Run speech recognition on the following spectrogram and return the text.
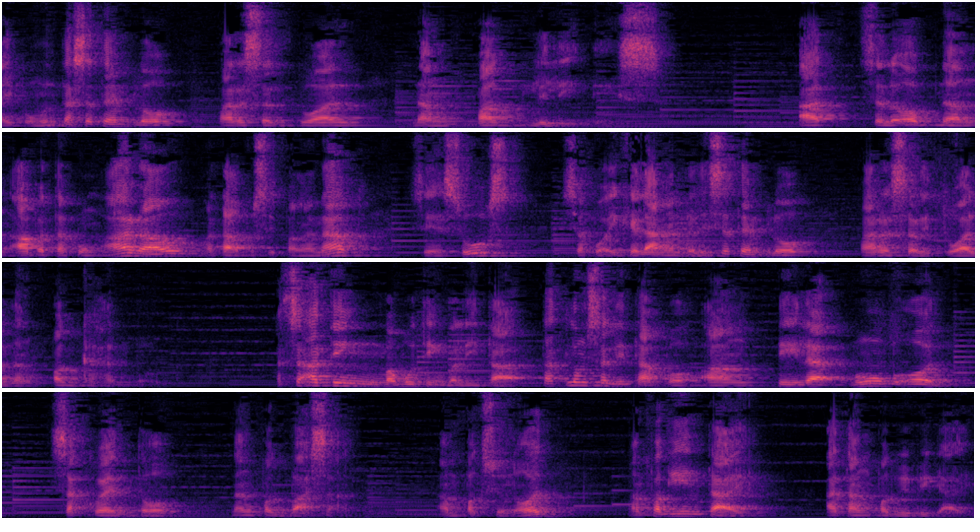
ay pumunta sa templo para sa ritual ng paglilinis. At sa loob ng apat na pong araw, matapos ipanganak, si Jesus siya po ay kailangan dali sa templo para sa ritual ng pagkahandog. At sa ating mabuting balita, tatlong salita po ang tila bumubuod sa kwento ng pagbasa. Ang pagsunod, ang paghihintay, at ang pagbibigay.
